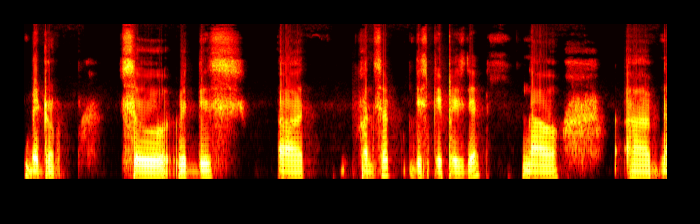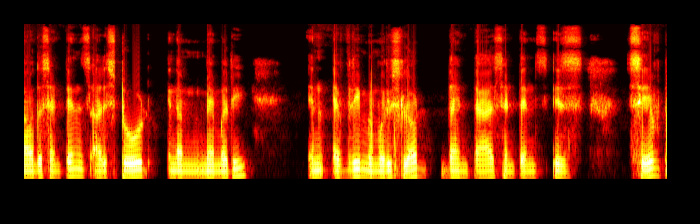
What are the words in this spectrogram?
bedroom so with this uh, concept this paper is there. Now uh, now the sentence are stored in a memory in every memory slot the entire sentence is saved.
